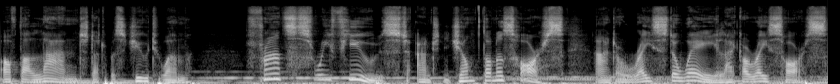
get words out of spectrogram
of the land that was due to him. Francis refused and jumped on his horse and raced away like a racehorse.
